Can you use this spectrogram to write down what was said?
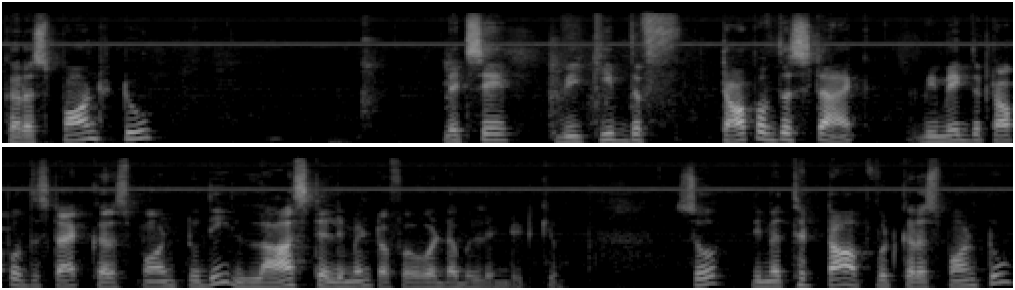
correspond to let us say we keep the top of the stack we make the top of the stack correspond to the last element of our double ended queue. So, the method top would correspond to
